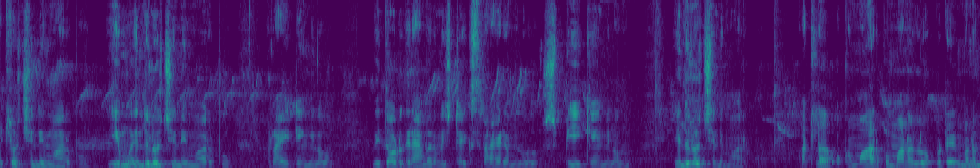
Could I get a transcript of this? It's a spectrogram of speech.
ఎట్లా వచ్చింది మార్పు? ఏం ఎందులో వచ్చింది మార్పు? రైటింగ్లో వితౌట్ గ్రామర్ మిస్టేక్స్ రాయడంలో స్పీకింగ్లో ఎందులో వచ్చింది మార్పు? అట్లా ఒక మార్పు మన లోపటే మనం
